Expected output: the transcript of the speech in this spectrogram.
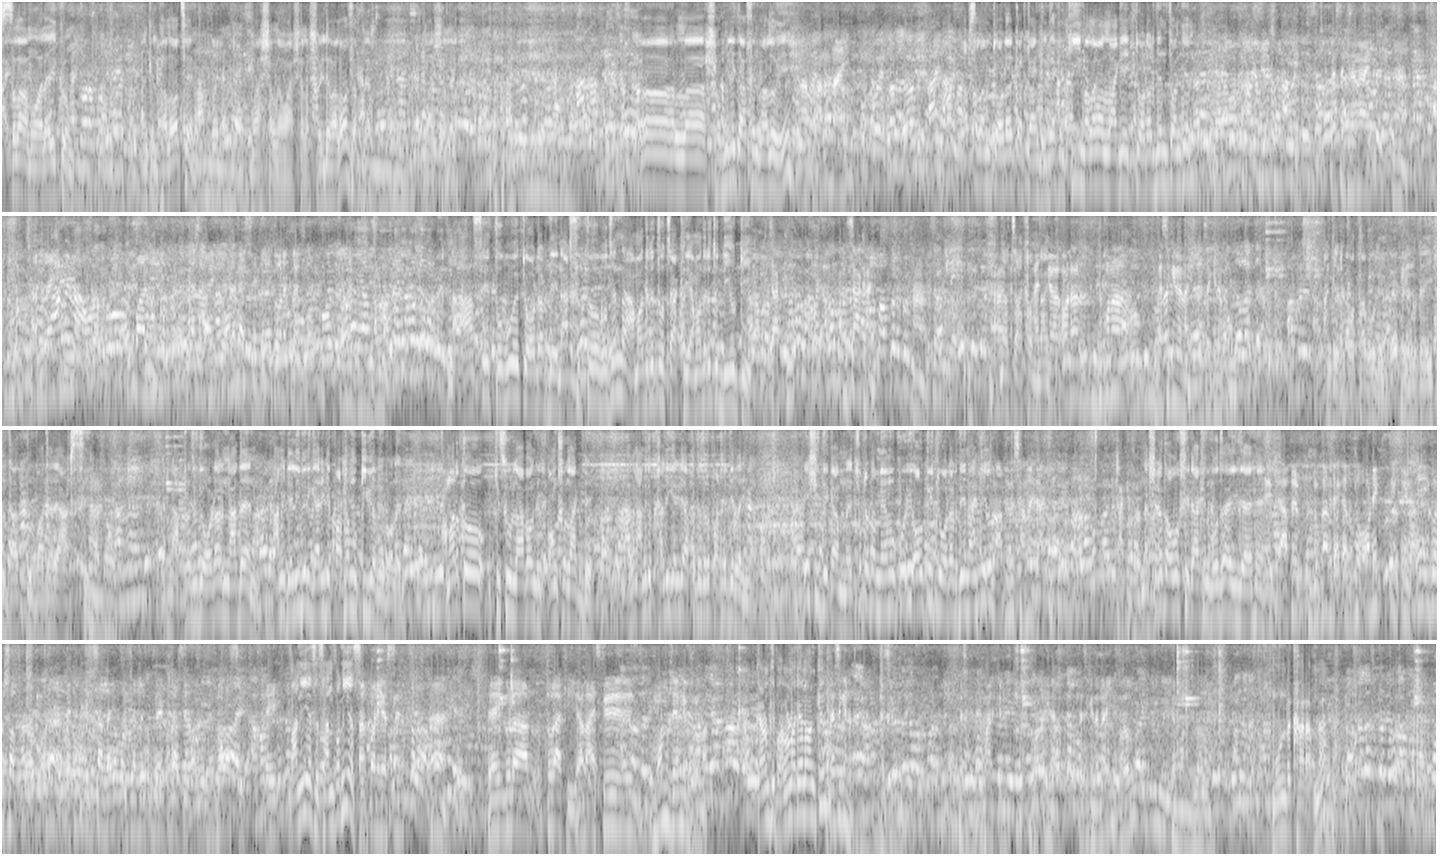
আসসালামু আলাইকুম। আঙ্কেল ভালো আছেন? মাশাল্লাহ মাশাল্লাহ শরীরটা ভালো আছে আপনার? মাশাল্লাহ আল্লাহ সব মিলিয়ে তো আছেন ভালোই। আসসালাম একটু অর্ডার করতে আঙ্কেল। দেখেন কি মালামাল লাগে একটু অর্ডার দেন তো আঙ্কেল। হ্যাঁ না আছে তবু একটু অর্ডার দেন। আসছি তো বোঝেন না আমাদের তো চাকরি আমাদের তো ডিউটি চাকরি চা খাই। হ্যাঁ। না চা খাম না। অর্ডার দেবো না বেচা কিনা নাই বেচা কিনা আঙ্কেল একটা কথা বলি। মনে করেন এই তো দাঁতপুর বাজারে আসছি। এখন আপনারা যদি অর্ডার না দেন আমি ডেলিভারি গাড়িটা পাঠাবো কীভাবে বলেন? আমারও তো কিছু লাভ অংশ লাগবে। এখন আমি তো খালি গাড়িটা আপনাদের জন্য পাঠাইতে পারি না। বেশিতে কাম নাই ছোটটা মেমো করি অল্প একটু অর্ডার দিন আঙ্কেল আপনার সামনে ডাকি তো। ডাকি না সেটা তো অবশ্যই রাখেন বোঝাই যায় হ্যাঁ। এই আপনার দোকান দেখেন তো অনেক এই- এইগুলো সব হ্যাঁ পানি আছে সান পানি আছে? পানি আছে হ্যাঁ এইগুলা তো রাখি আর আজকে মানুষ এমনি ভালো না। কারণ কি ভালো না কেন আঙ্কেল বেশি কিনা নাই বেশি কিনা নাই বেশি কিনা মার্কেট বেশি কিনা নাই ভালো ভালো? মনটা খারাপ না?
